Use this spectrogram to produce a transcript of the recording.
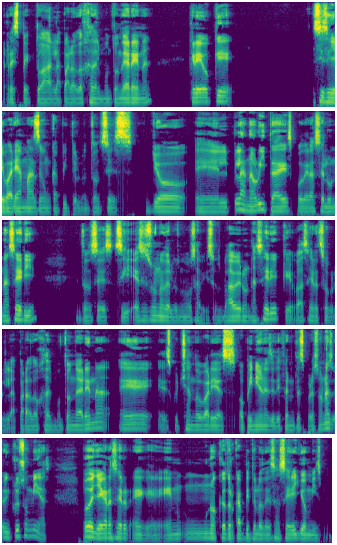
respecto a la paradoja del montón de arena, creo que sí se llevaría más de un capítulo. Entonces, yo, el plan ahorita es poder hacer una serie entonces, sí, ese es uno de los nuevos avisos. Va a haber una serie que va a ser sobre la paradoja del montón de arena, eh, escuchando varias opiniones de diferentes personas, o incluso mías. Puedo llegar a ser eh, en uno que otro capítulo de esa serie yo mismo.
